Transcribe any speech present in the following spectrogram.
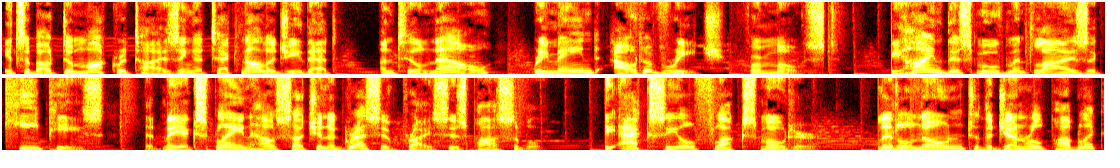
it's about democratizing a technology that, until now, remained out of reach for most. Behind this movement lies a key piece that may explain how such an aggressive price is possible. The axial flux motor. Little known to the general public,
